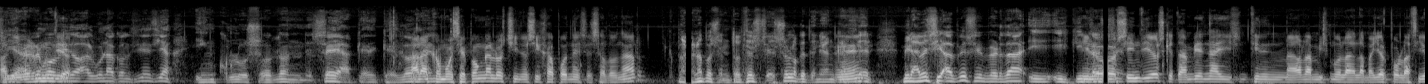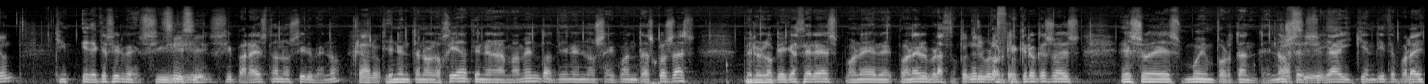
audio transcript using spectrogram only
A sí, ha removido mundial. alguna conciencia, incluso donde sea que, que donen. Ahora, como se pongan los chinos y japoneses a donar, Bueno, pues entonces eso es lo que tenían que ¿Eh? hacer. Mira, a ver si, a ver si es verdad y, y y los indios, que también hay, tienen ahora mismo la, la mayor población, ¿Y de qué sirve? Si, si para esto no sirve, ¿no? Claro. Tienen tecnología, tienen armamento, tienen no sé cuántas cosas, pero lo que hay que hacer es poner, poner el brazo. Poner el brazo. Porque creo que eso es, eso es muy importante. No sé si es. hay quien dice por ahí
